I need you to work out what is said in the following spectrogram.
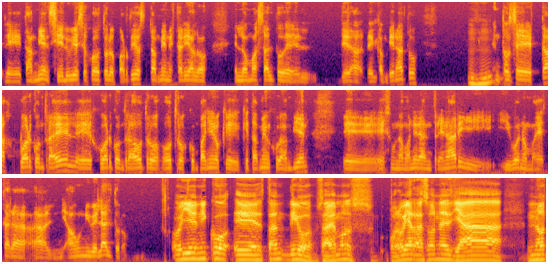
eh, también si él hubiese jugado todos los partidos, también estaría en lo, más alto del, del campeonato. Entonces, está, jugar contra él, eh, jugar contra otros otros compañeros que, también juegan bien, es una manera de entrenar y, bueno, estar a, a un nivel alto, ¿no? Oye, Nico, eh, están, digo, sabemos, por obvias razones, ya no,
